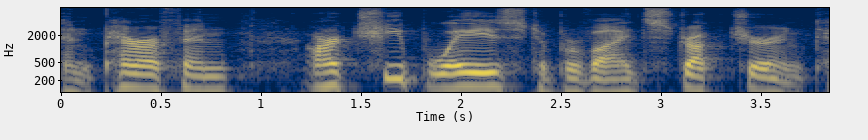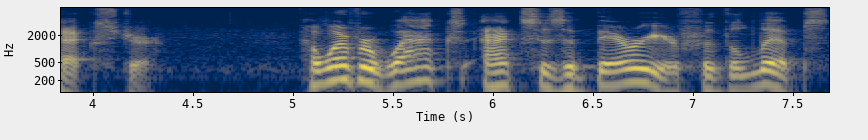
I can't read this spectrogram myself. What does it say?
and paraffin are cheap ways to provide structure and texture. However, wax acts as a barrier for the lips,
